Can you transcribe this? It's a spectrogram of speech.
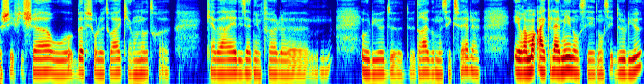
chez Fischer ou Bœuf sur le toit, qui est un autre cabaret des années folles euh, au lieu de, drague homosexuelle est vraiment acclamée dans ces, deux lieux.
